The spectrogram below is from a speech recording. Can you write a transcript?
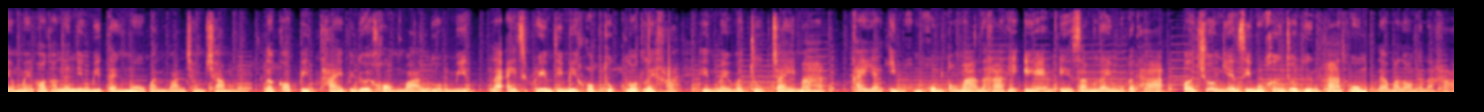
ยังไม่พอเท่านั้นยังมีแตงโมหวานๆฉ่ำๆ แล้วก็ปิดท้ายไปด้วยของหวานรวมมิตร และไอศครีมที่มีครบทุกรสเลยค่ะ เห็นไหมว่าจุใจมาก ใครอยากอิ่มคุ้มๆ ต้องมานะคะที่ A&A ซามูไรหมูกระทะ เปิดช่วงเย็น4โมงครึ่งจนถึง5ทุ่มแล้วมาลองกันนะคะ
